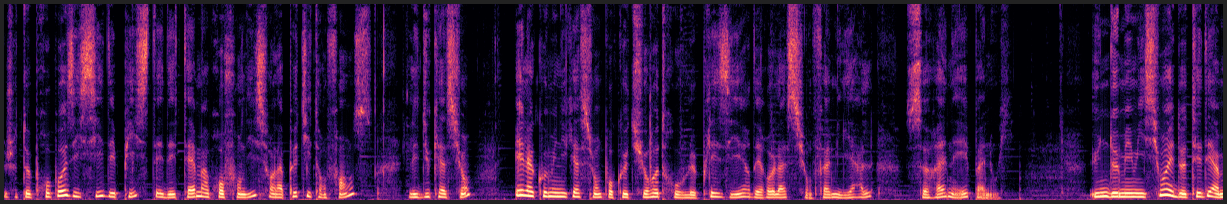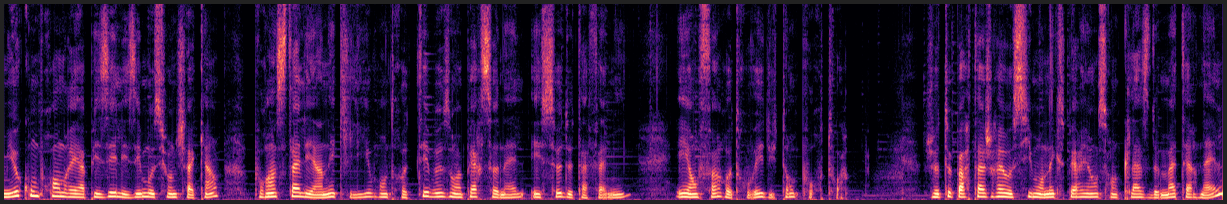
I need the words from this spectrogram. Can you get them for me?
je te propose ici des pistes et des thèmes approfondis sur la petite enfance, l'éducation et la communication pour que tu retrouves le plaisir des relations familiales sereines et épanouies. Une de mes missions est de t'aider à mieux comprendre et apaiser les émotions de chacun pour installer un équilibre entre tes besoins personnels et ceux de ta famille et enfin retrouver du temps pour toi. Je te partagerai aussi mon expérience en classe de maternelle,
